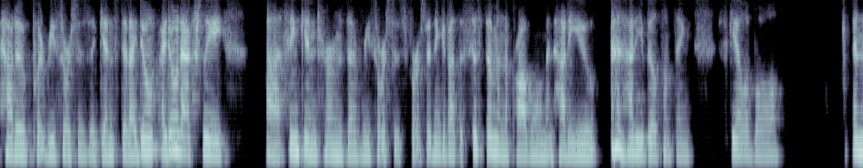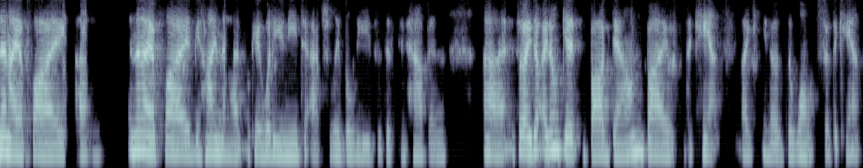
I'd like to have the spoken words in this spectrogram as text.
how to put resources against it. I don't I don't actually uh, think in terms of resources first. I think about the system and the problem and how do you how do you build something scalable, and then I apply. Um, and then I apply behind that. Okay, what do you need to actually believe that this can happen? Uh, so I don't I don't get bogged down by the can'ts, like you know the won'ts or the can'ts.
